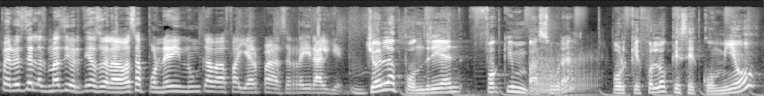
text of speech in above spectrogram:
pero es de las más divertidas. O sea, la vas a poner y nunca va a fallar para hacer reír a alguien. Yo la pondría en fucking basura porque fue lo que se comió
